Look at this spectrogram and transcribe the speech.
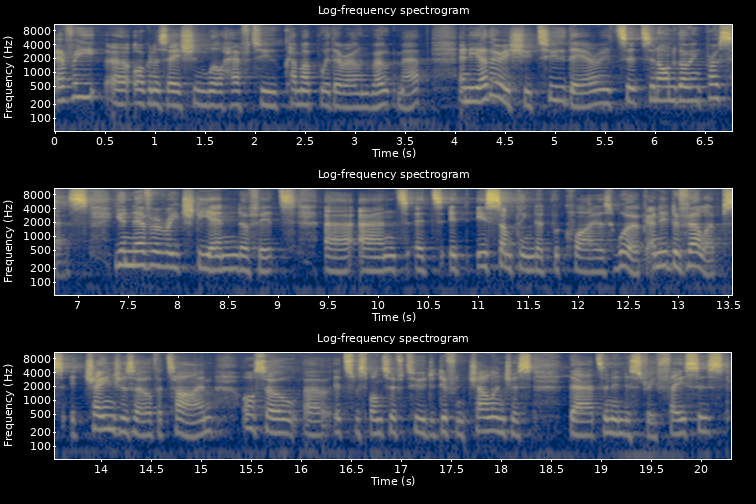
every uh, organization will have to come up with their own roadmap. And the other issue too there, it's, it's an ongoing process. You never reach the end of it uh, and it, it is something that requires work and it develops, it changes over time. Also, uh, it's responsive to the different challenges that an industry faces.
